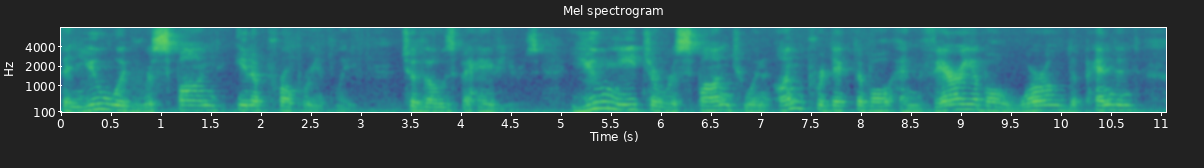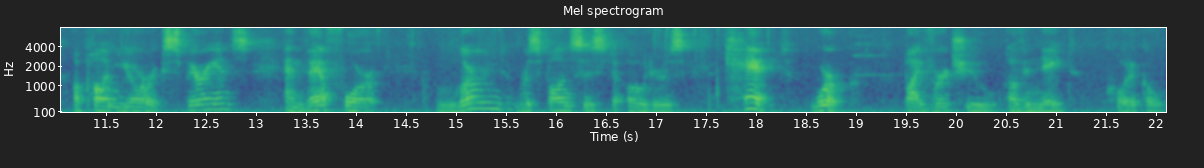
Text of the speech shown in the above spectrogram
then you would respond inappropriately to those behaviors. You need to respond to an unpredictable and variable world dependent upon your experience, and therefore, learned responses to odors can't work by virtue of innate cortical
